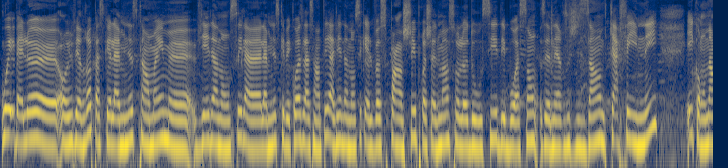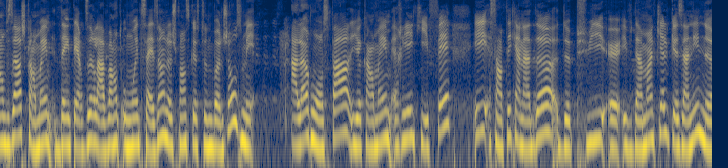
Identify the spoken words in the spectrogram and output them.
Oui, ben là, euh, on reviendra parce que la ministre, quand même, euh, vient d'annoncer, la, la ministre québécoise de la Santé, elle vient d'annoncer qu'elle va se pencher prochainement sur le dossier des boissons énergisantes caféinées et qu'on envisage quand même d'interdire la vente au moins de 16 ans. Là, je pense que c'est une bonne chose, mais à l'heure où on se parle, il y a quand même rien qui est fait. Et Santé Canada, depuis euh, évidemment quelques années, ne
